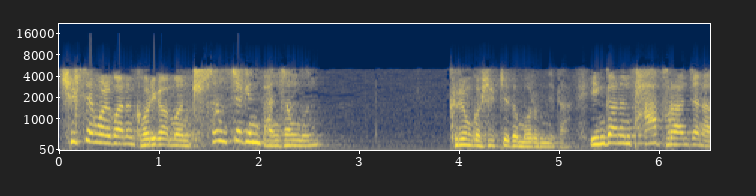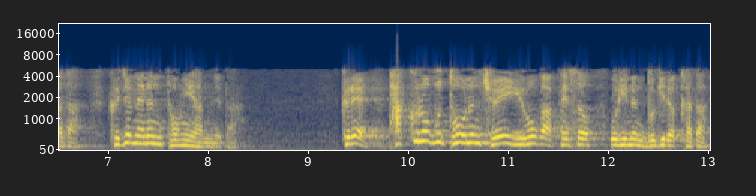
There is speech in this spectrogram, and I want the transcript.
실생활과는 거리가 먼 추상적인 반성문, 그런 것일지도 모릅니다. 인간은 다 불완전하다. 그 점에는 동의합니다. 그래, 밖으로부터 오는 죄의 유혹 앞에서 우리는 무기력하다.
